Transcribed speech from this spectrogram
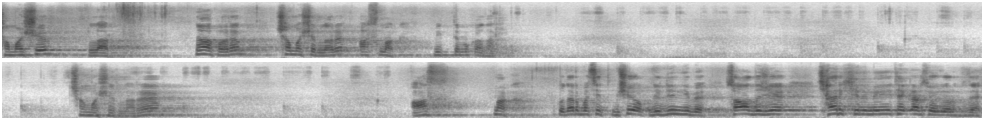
Çamaşırlar. Ne yaparım? Çamaşırları asmak. Bitti bu kadar. Çamaşırları asmak. Bu kadar basit bir şey yok. Dediğim gibi sadece her kelimeyi tekrar söylüyorum size.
